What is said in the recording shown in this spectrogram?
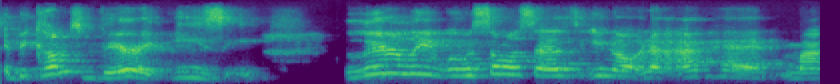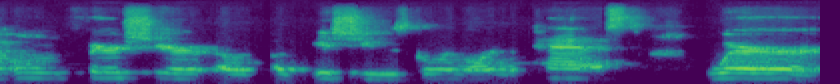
it becomes very easy literally when someone says, you know, and I've had my own fair share of, of issues going on in the past where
